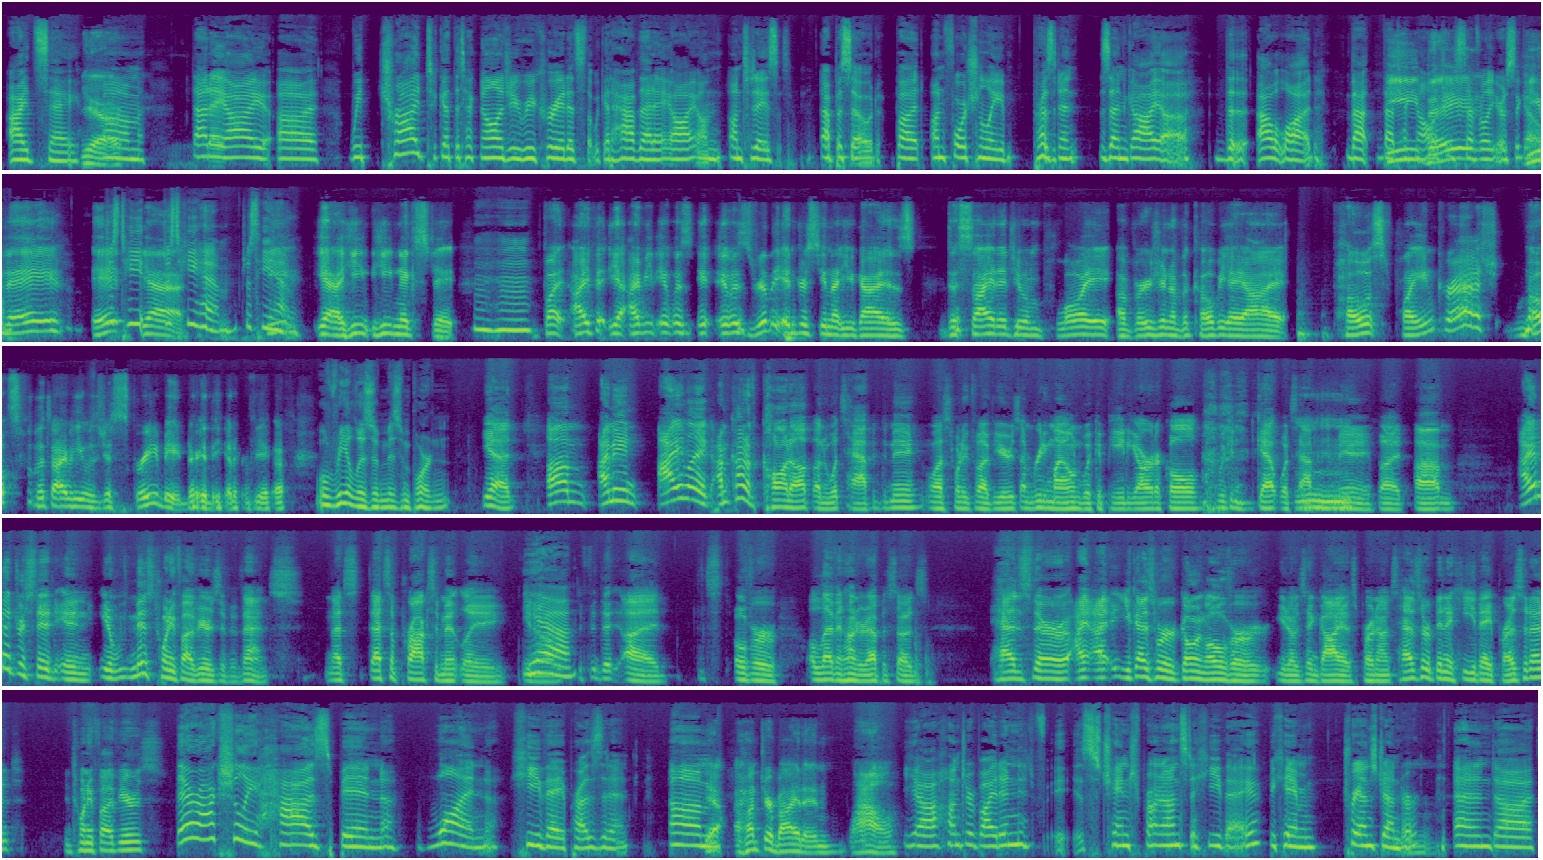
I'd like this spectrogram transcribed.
I'd say. Yeah. Um, that AI, uh, we tried to get the technology recreated so that we could have that AI on on today's episode, but unfortunately, President Zengaya the outlawed that that He, technology they- several years ago. He, they, it, just he, yeah, just he, him, just he, he- him. yeah, he he nixed it. hmm But I think, yeah, I mean, it was it, it was really interesting that you guys decided to employ a version of the Kobe AI post plane crash. Most of the time, he was just screaming during the interview. Well, realism is important. Yeah. Um, I mean, I like I'm kind of caught up on what's happened to me the last 25 years. I'm reading my own Wikipedia article. We can get what's happened to me, but um I am interested in, you know, we've missed 25 years of events. And that's that's approximately, you Yeah. know, the, uh it's over 1100 episodes. Has there I, I you guys were going over, you know, Zengaya's pronouns. Has there been a he they president in 25 years? There actually has been one he they president. Um, Yeah, Hunter Biden. Wow. yeah, Hunter Biden is changed pronouns to he they, became transgender, and uh,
